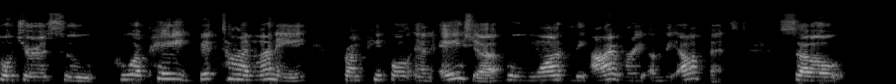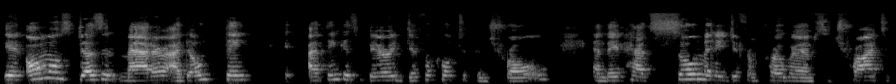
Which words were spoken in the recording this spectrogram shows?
poachers who, who are paid big time money from people in Asia who want the ivory of the elephants. So it almost doesn't matter. I don't think, I think it's very difficult to control. And they've had so many different programs to try to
